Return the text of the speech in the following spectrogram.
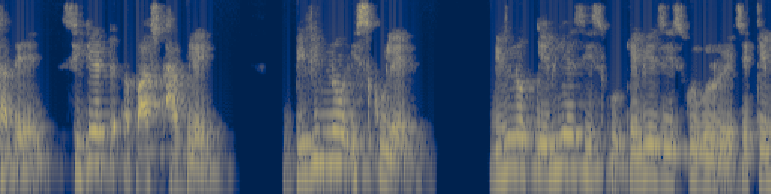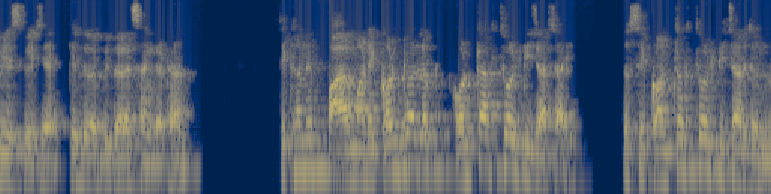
সাথে সিটেট পাস থাকলে বিভিন্ন স্কুলে, বিভিন্ন কেভিএস স্কুল কেভিএস স্কুলগুলো রয়েছে কেভিএস রয়েছে, কেন্দ্রীয় বিদ্যালয় সংগঠন সেখানে মানে কন্ট্রাকচুয়াল টিচার চাই। তো সেই কন্ট্রাকচুয়াল টিচার জন্য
